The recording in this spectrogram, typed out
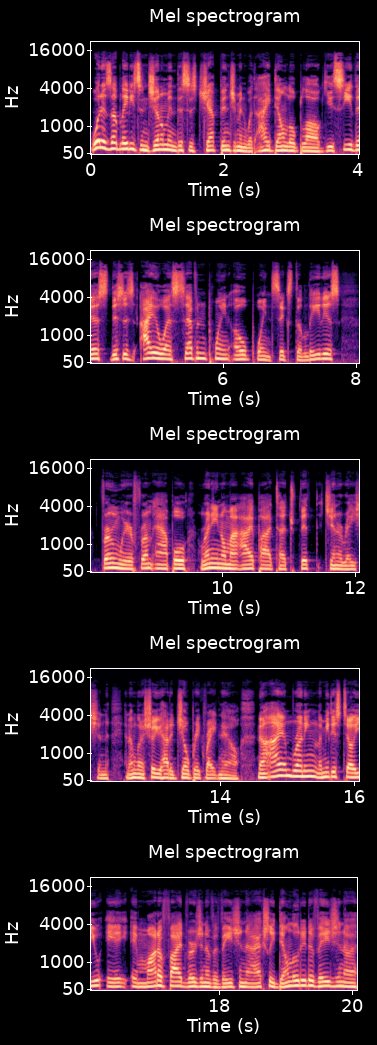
What is up, ladies and gentlemen? This is Jeff Benjamin with iDownload Blog. You see this? This is iOS 7.0.6, the latest firmware from Apple running on my iPod Touch fifth generation, and I'm going to show you how to jailbreak right now. Now, I am running, let me just tell you, a, a modified version of Evasion. I actually downloaded Evasion, I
